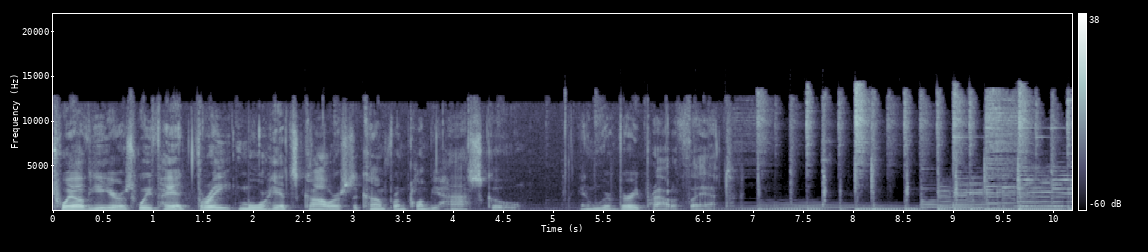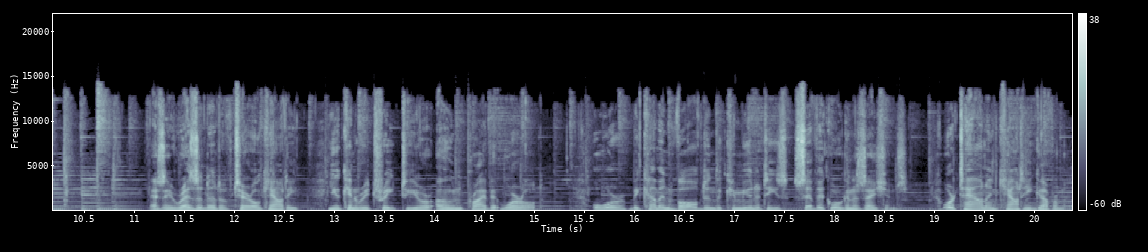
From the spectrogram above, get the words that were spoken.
12 years, we've had three Morehead Scholars to come from Columbia High School, and we're very proud of that. As a resident of Tyrrell County, you can retreat to your own private world or become involved in the community's civic organizations or town and county government.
